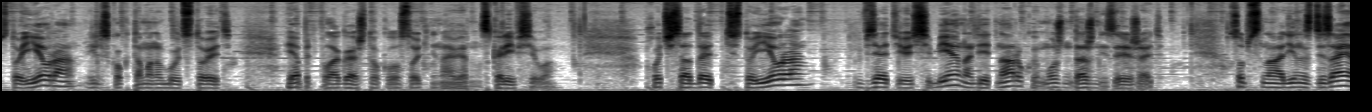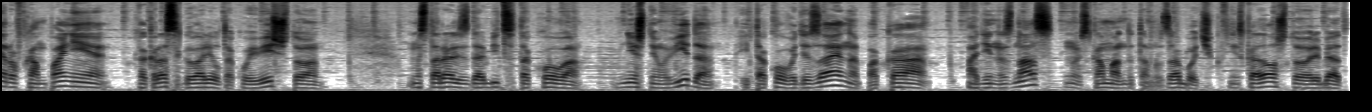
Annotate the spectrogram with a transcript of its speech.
100 евро, или сколько там оно будет стоить. Я предполагаю, что около сотни, наверное, скорее всего. Хочется отдать 100 евро, взять ее себе, надеть на руку, и можно даже не заряжать. Собственно, один из дизайнеров компании как раз и говорил такую вещь, что мы старались добиться такого внешнего вида и такого дизайна, пока один из нас, ну, из команды там разработчиков, не сказал, что, ребят,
